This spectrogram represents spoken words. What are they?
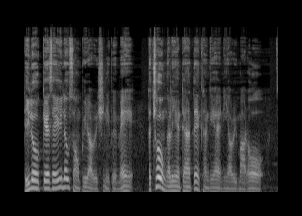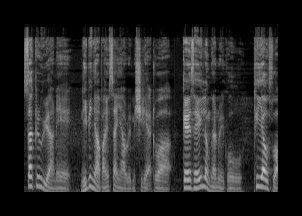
ဒီလိုကယ်ဆယ်ရေးလှုပ်ဆောင်ပေးတာတွေရှိနေပေမဲ့တချို့ငလျင်တန်းတင့်ခံခဲ့ရတဲ့နေရာတွေမှာတော့ စက်ကရိယာနဲ့နီးပညာပိုင်းဆိုင်ရာတွေမရှိတဲ့အတွက်ကယ်ဆယ်ရေးလုပ်ငန်းတွေကိုထိရောက်စွာ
